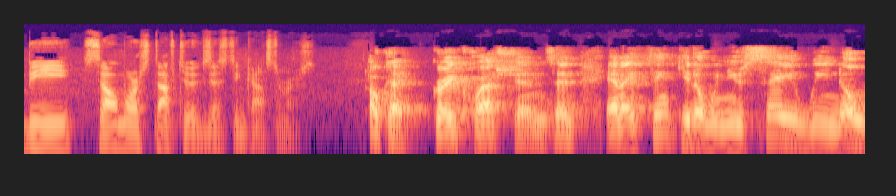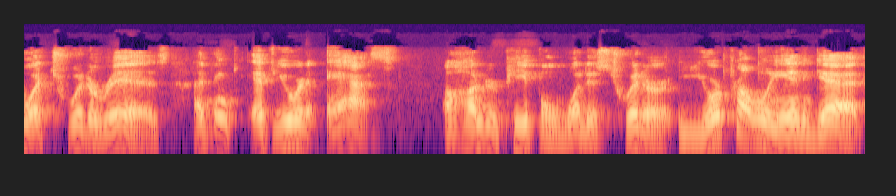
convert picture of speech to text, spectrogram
b sell more stuff to existing customers? Okay, great questions. And and I think you know when you say we know what Twitter is, I think if you were to ask hundred people what is Twitter, you're probably going to get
